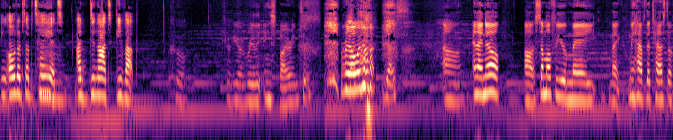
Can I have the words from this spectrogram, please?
in order to obtain it. Mm, I did not give up. Cool. Cool. You're really inspiring too. Really? yes. Um, and I know uh, some of you may like we have the test of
